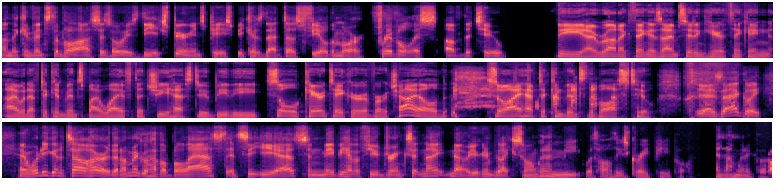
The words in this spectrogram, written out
On the convince the boss is always the experience piece because that does feel the more frivolous of the two. The ironic thing is, I'm sitting here thinking I would have to convince my wife that she has to be the sole caretaker of our child. so I have to convince the boss too. yeah, exactly. And what are you going to tell her? That I'm going to go have a blast at CES and maybe have a few drinks at night? No, you're going to be like, so I'm going to meet with all these great people and I'm going to go to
